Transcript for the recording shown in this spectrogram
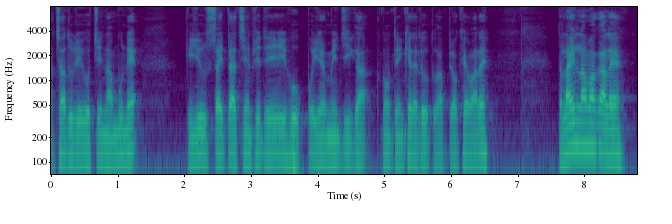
အခြားသူတွေကိုကျင်နာမှုနဲ့ ဂယူစိုက်တခြင်းဖြစ်တယ်ဟုပိုရမင်းကြီးကတုံတင်ခဲ့တယ်လို့သူကပြောခဲ့ပါတယ်။ဒလိုင်းလာမကလည်းပ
